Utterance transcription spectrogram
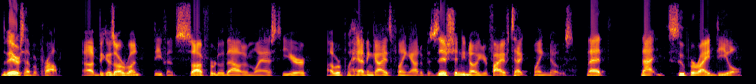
the Bears have a problem uh, because our run defense suffered without him last year. Uh, we're having guys playing out of position. You know, your five tech playing nose. That's not super ideal.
